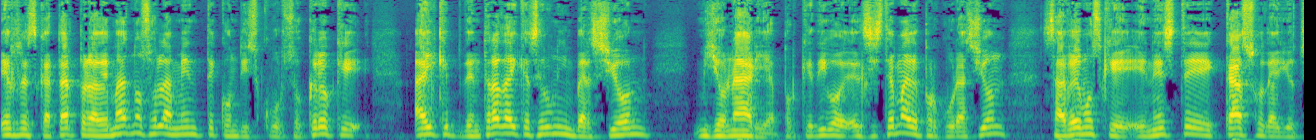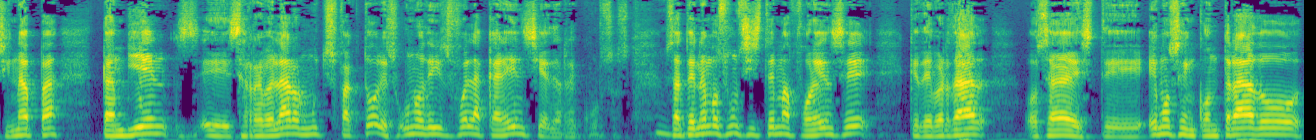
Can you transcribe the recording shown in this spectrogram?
es rescatar, pero además no solamente con discurso, creo que hay que, de entrada hay que hacer una inversión millonaria, porque digo, el sistema de procuración, sabemos que en este caso de Ayotzinapa también eh, se revelaron muchos factores, uno de ellos fue la carencia de recursos, o sea, tenemos un sistema forense que de verdad, o sea, este, hemos encontrado,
